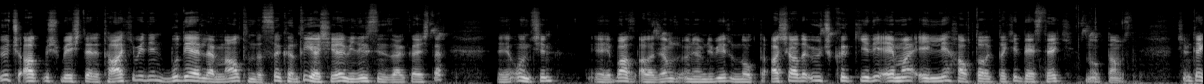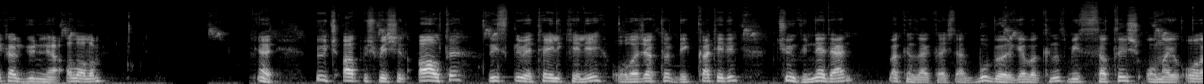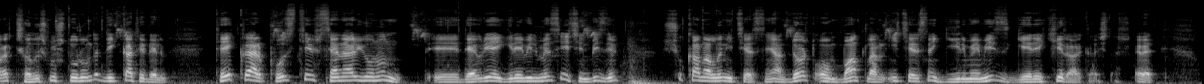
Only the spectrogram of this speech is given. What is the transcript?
3.65'leri takip edin. Bu değerlerin altında sıkıntı yaşayabilirsiniz arkadaşlar. E, onun için e, baz alacağımız önemli bir nokta. Aşağıda 3.47 EMA 50 haftalıktaki destek noktamız. Şimdi tekrar günlüğe alalım. Evet. 3.65'in altı riskli ve tehlikeli olacaktır. Dikkat edin. Çünkü neden? Bakınız arkadaşlar bu bölge bakınız bir satış onayı olarak çalışmış durumda. Dikkat edelim. Tekrar pozitif senaryonun e, devreye girebilmesi için bizim şu kanalın içerisine yani 4-10 bantların içerisine girmemiz gerekir arkadaşlar. Evet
